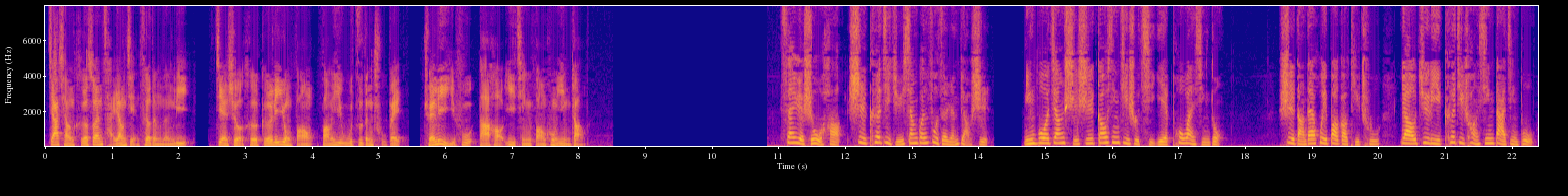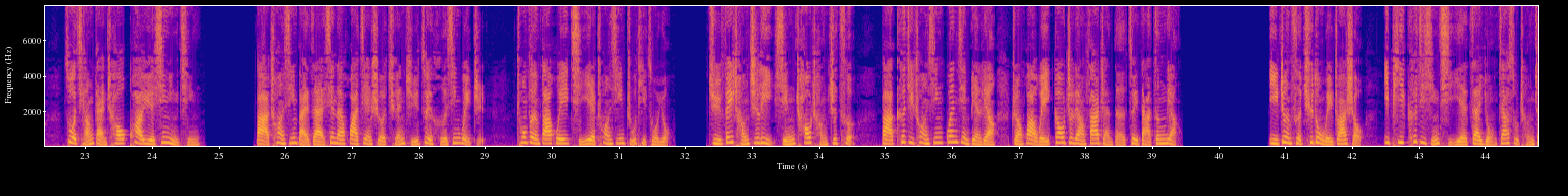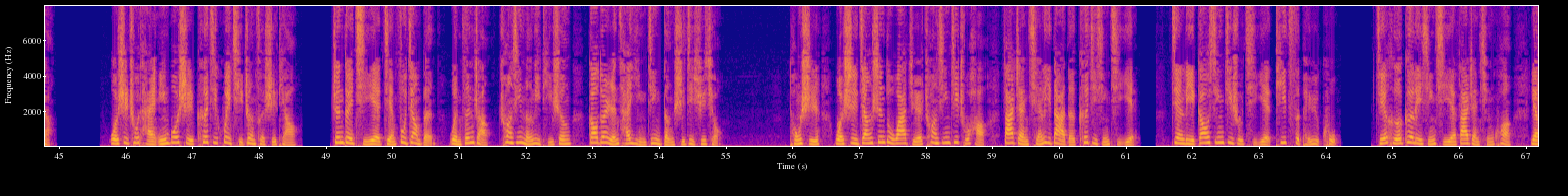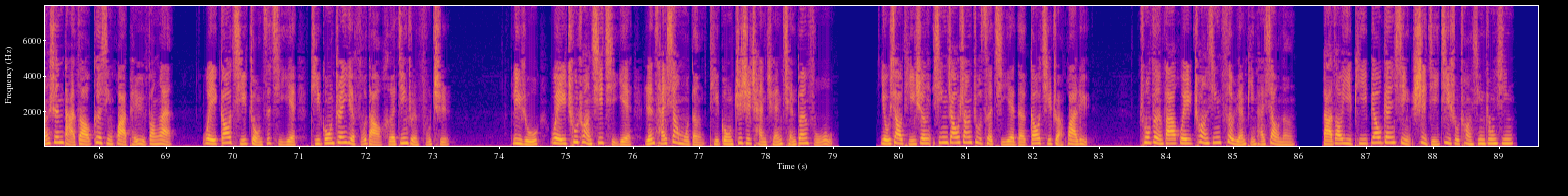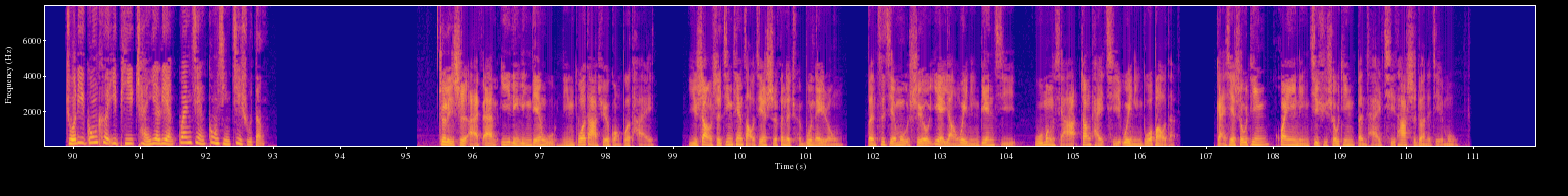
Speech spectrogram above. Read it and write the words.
加强核酸采样检测等能力，建设和隔离用房、防疫物资等储备，全力以赴打好疫情防控硬仗。三月十五号，市科技局相关负责人表示，宁波将实施高新技术企业破万行动。市党代会报告提出，要聚力科技创新大进步，做强赶超跨越新引擎，把创新摆在现代化建设全局最核心位置。充分发挥企业创新主体作用，举非常之力，行超常之策，把科技创新关键变量转化为高质量发展的最大增量。以政策驱动为抓手，一批科技型企业在永加速成长。我市出台宁波市科技惠企政策十条，针对企业减负降本、稳增长、创新能力提升、高端人才引进等实际需求。同时，我市将深度挖掘创新基础好、发展潜力大的科技型企业，建立高新技术企业梯次培育库，结合各类型企业发展情况，量身打造个性化培育方案，为高企种子企业提供专业辅导和精准扶持。例如，为初创期企业、人才项目等提供知识产权前端服务，有效提升新招商注册企业的高企转化率。充分发挥创新策源平台效能，打造一批标杆性市级技术创新中心，着力攻克一批产业链关键共性技术等。这里是 FM 一零零点五宁波大学广播台。以上是今天早间时分的全部内容。本次节目是由叶阳为您编辑，吴梦霞、张凯琪为您播报的。感谢收听，欢迎您继续收听本台其他时段的节目。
